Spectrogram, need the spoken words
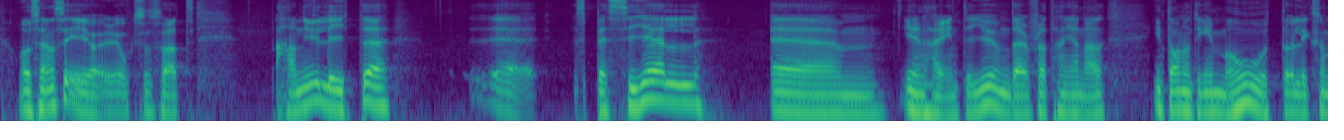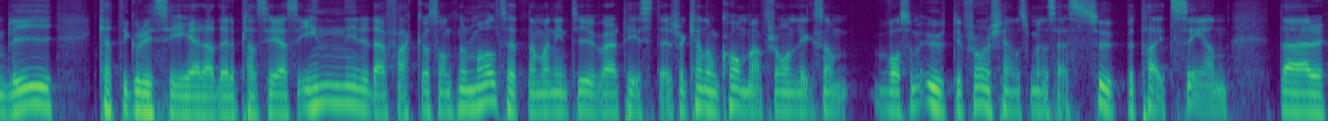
Och sen ser jag det också så att han är ju lite eh, speciell eh, i den här intervjun därför att han gärna inte har någonting emot att liksom bli kategoriserad eller placeras in i det där facket och sånt. Normalt sett när man intervjuar artister så kan de komma från liksom vad som utifrån känns som en så här supertight scen där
